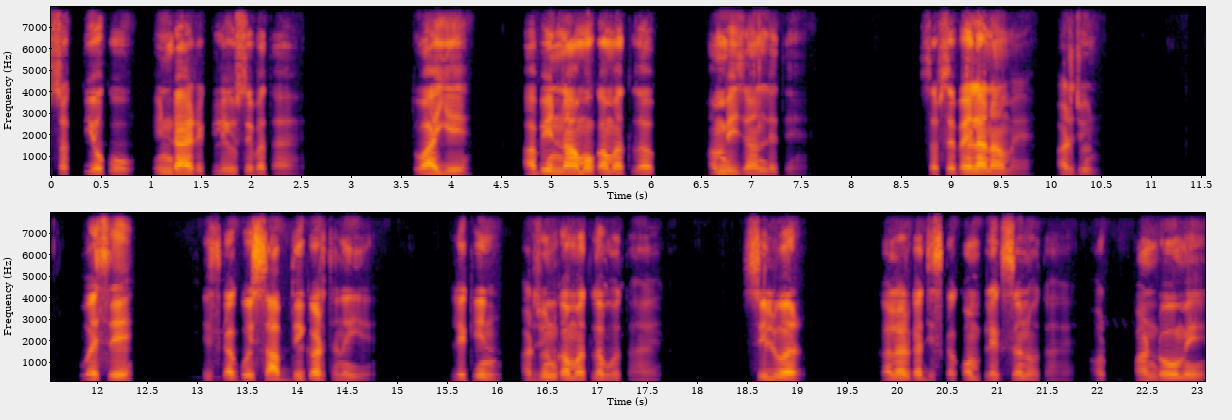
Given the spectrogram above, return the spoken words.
शक्तियों को इनडायरेक्टली उसे बताया है। तो आइए, अब इन नामों का मतलब हम भी जान लेते हैं। सबसे पहला नाम है अर्जुन। वैसे, इसका कोई शाब्दिक अर्थ नहीं है, लेकिन अर्जुन का मतलब होता है सिल्वर कलर का जिसका कॉम्प्लेक्सन होता है और पांडवों में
